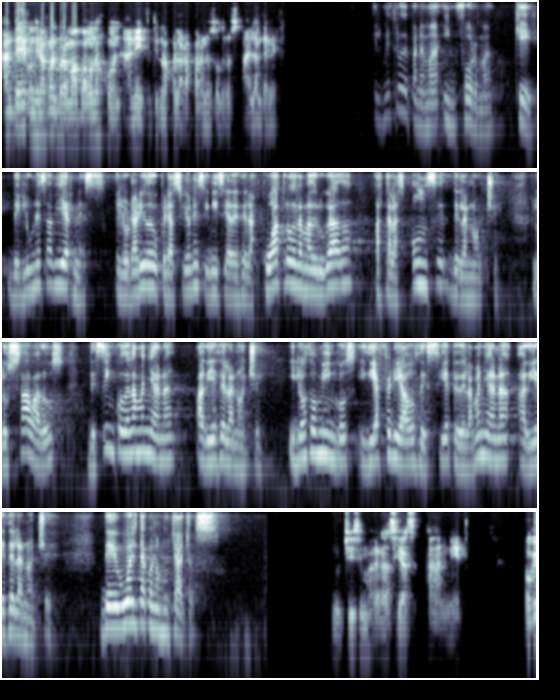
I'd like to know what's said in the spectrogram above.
Antes de continuar con el programa, vámonos con Anet, que tiene unas palabras para nosotros. Adelante, Anet. El Metro de Panamá informa que de lunes a viernes el horario de operaciones inicia desde las 4 de la madrugada hasta las 11 de la noche. Los sábados de 5 de la mañana a 10 de la noche y los domingos y días feriados de 7 de la mañana a 10 de la noche. De vuelta con los muchachos. Muchísimas gracias, Anet. Ok,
